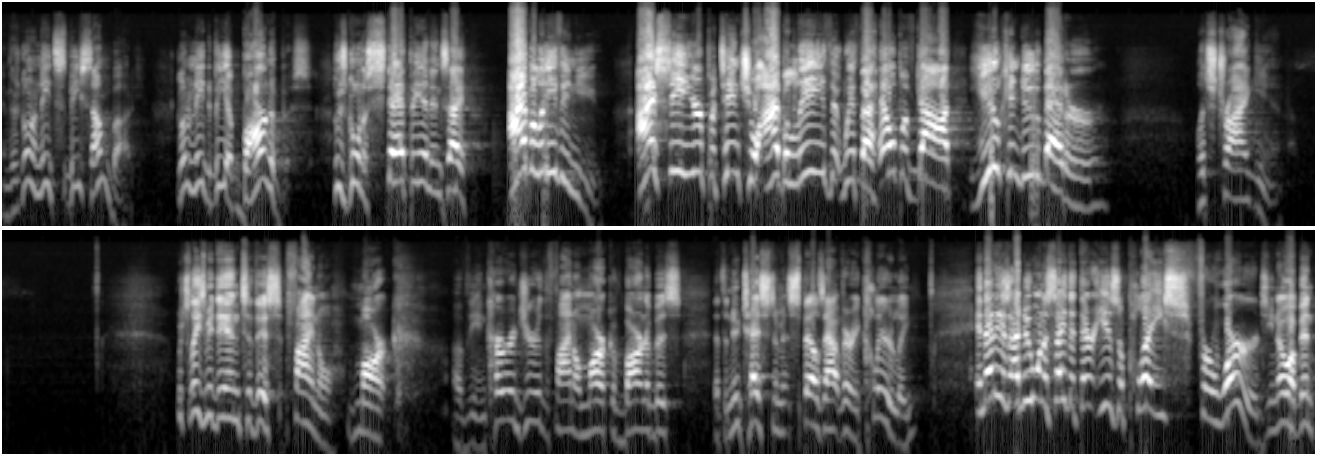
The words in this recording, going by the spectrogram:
And there's going to need to be somebody, going to need to be a Barnabas who's going to step in and say, I believe in you. I see your potential. I believe that with the help of God, you can do better. Let's try again. Which leads me then to this final mark of the encourager, the final mark of Barnabas that the New Testament spells out very clearly. And that is, I do want to say that there is a place for words. You know, I've been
